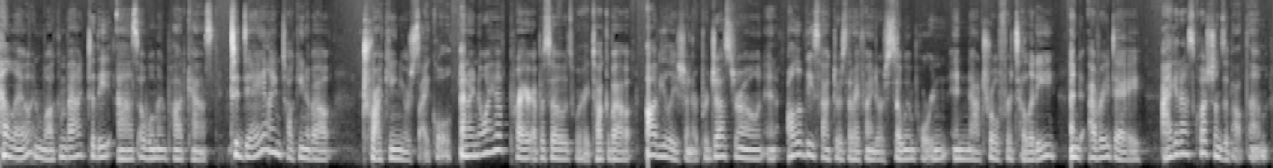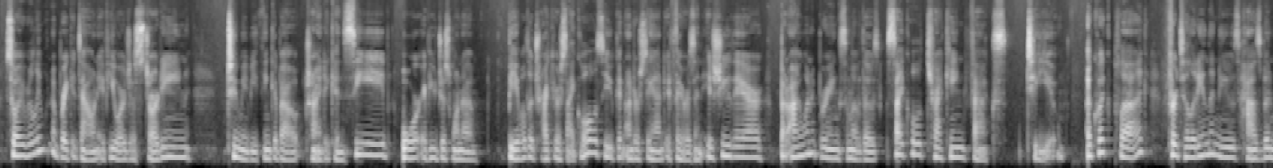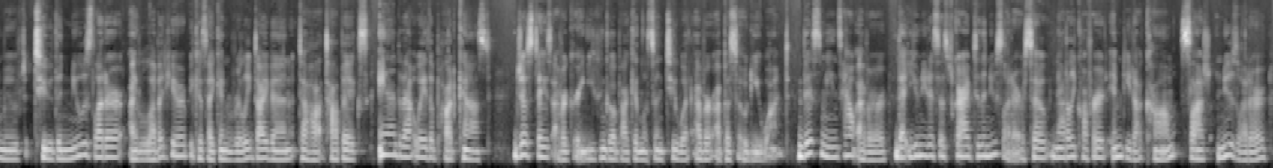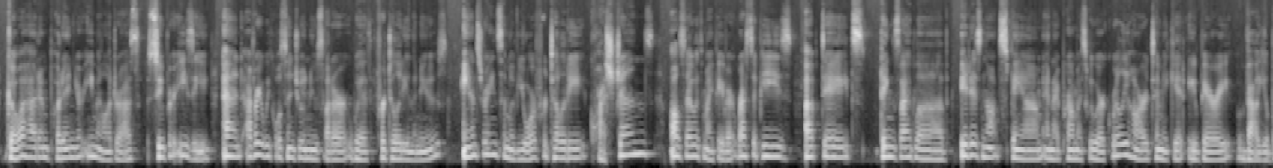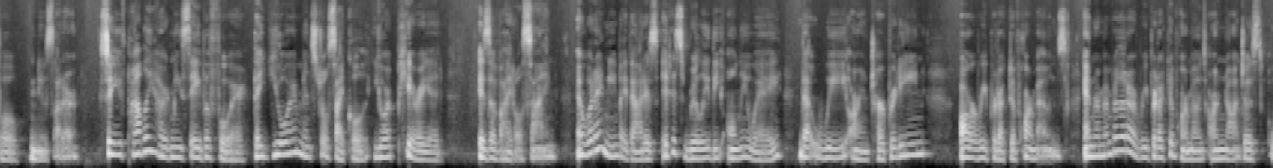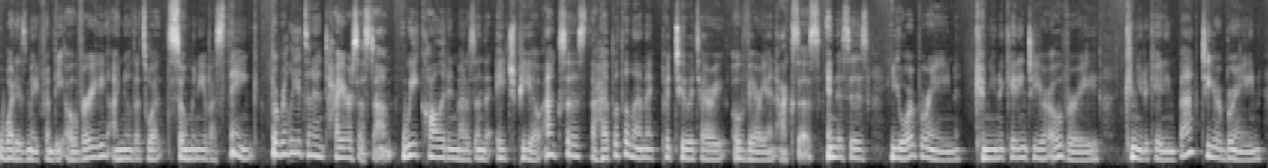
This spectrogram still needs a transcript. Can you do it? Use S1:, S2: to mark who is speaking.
S1: Hello, and welcome back to the As a Woman podcast. Today I'm talking about tracking your cycle. And I know I have prior episodes where I talk about ovulation or progesterone and all of these factors that I find are so important in natural fertility. And every day I get asked questions about them. So I really want to break it down if you are just starting to maybe think about trying to conceive, or if you just want to be able to track your cycle so you can understand if there is an issue there. But I want to bring some of those cycle tracking facts to you. A quick plug Fertility in the News has been moved to the newsletter. I love it here because I can really dive in to hot topics, and that way the podcast just stays evergreen. You can go back and listen to whatever episode you want. This means, however, that you need to subscribe to the newsletter. So nataliecrawfordmd.com slash newsletter. Go ahead and put in your email address. Super easy. And every week we'll send you a newsletter with fertility in the news, answering some of your fertility questions, also with my favorite recipes, updates, things I love. It is not spam, and I promise we work really hard to make it a very valuable newsletter. So, you've probably heard me say before that your menstrual cycle, your period, is a vital sign. And what I mean by that is it is really the only way that we are interpreting our reproductive hormones. And remember that our reproductive hormones are not just what is made from the ovary. I know that's what so many of us think, but really it's an entire system. We call it in medicine the HPO axis, the hypothalamic pituitary ovarian axis. And this is your brain communicating to your ovary, communicating back to your brain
